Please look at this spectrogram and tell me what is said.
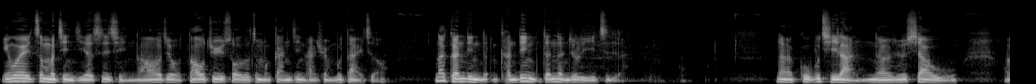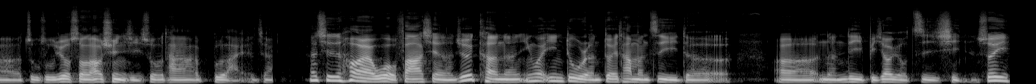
因为这么紧急的事情，然后就刀具收的这么干净，还全部带走，那肯定肯定等等就离职了。”那果不其然，然后就下午，呃，主厨就收到讯息说他不来了。这样，那其实后来我有发现了，就是可能因为印度人对他们自己的。呃，能力比较有自信，所以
